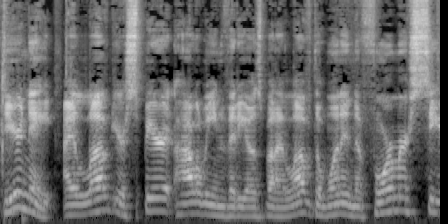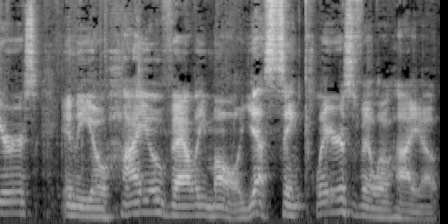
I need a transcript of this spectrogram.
Dear Nate, I loved your Spirit Halloween videos, but I love the one in the former Sears in the Ohio Valley Mall. Yes, St. Clairsville, Ohio.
